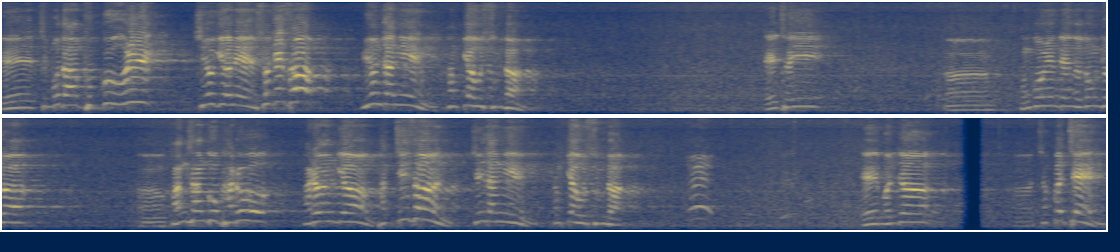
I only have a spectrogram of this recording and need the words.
예, 진보당 북구 을 지역위원회 소재석 위원장님 함께하고 있습니다. 네, 저희 어, 공공연대 노동조합 어, 광산구 가로 가로환경 박진선 지회장님 함께하고 있습니다. 네, 먼저 어, 첫 번째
